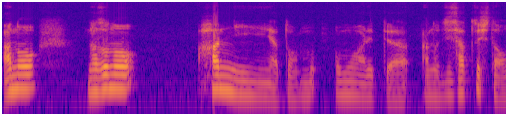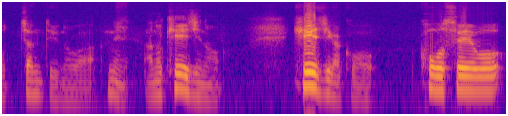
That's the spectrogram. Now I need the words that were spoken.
あの謎の犯人やと思われてあの自殺したおっちゃんっていうのはね、あの刑事の、刑事がこう、構成を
